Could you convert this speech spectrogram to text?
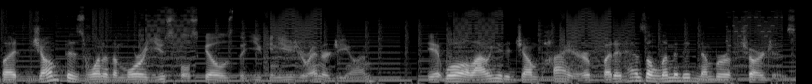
but jump is one of the more useful skills that you can use your energy on. It will allow you to jump higher, but it has a limited number of charges.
